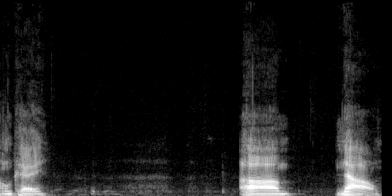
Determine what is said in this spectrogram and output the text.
Okay? Um, now,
